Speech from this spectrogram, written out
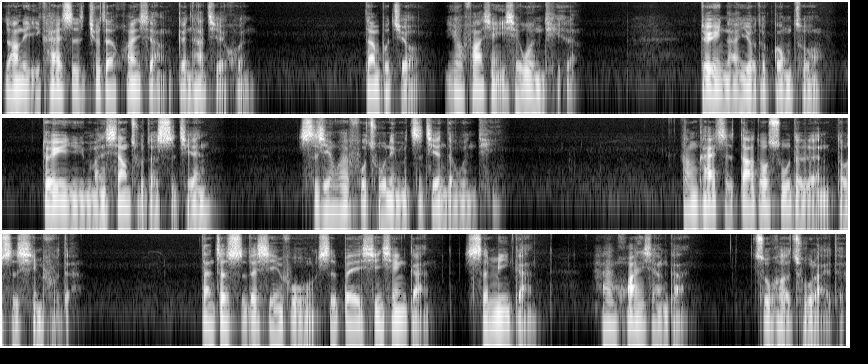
让你一开始就在幻想跟他结婚，但不久你又发现一些问题了。对于男友的工作。对于你们相处的时间，时间会浮出你们之间的问题。刚开始，大多数的人都是幸福的，但这时的幸福是被新鲜感、神秘感和幻想感组合出来的，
